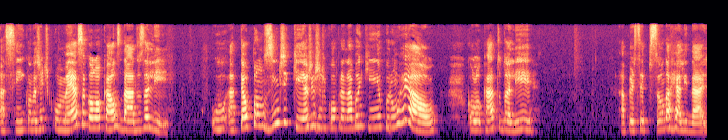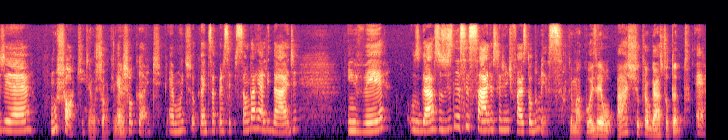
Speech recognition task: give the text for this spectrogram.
assim, quando a gente começa a colocar os dados ali, o, até o pãozinho de queijo que a gente compra na banquinha por um real, colocar tudo ali, a percepção da realidade é um choque. É um choque, né? É chocante. É muito chocante essa percepção da realidade em ver os gastos desnecessários que a gente faz todo mês. Porque uma coisa eu acho que eu gasto tanto. É.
